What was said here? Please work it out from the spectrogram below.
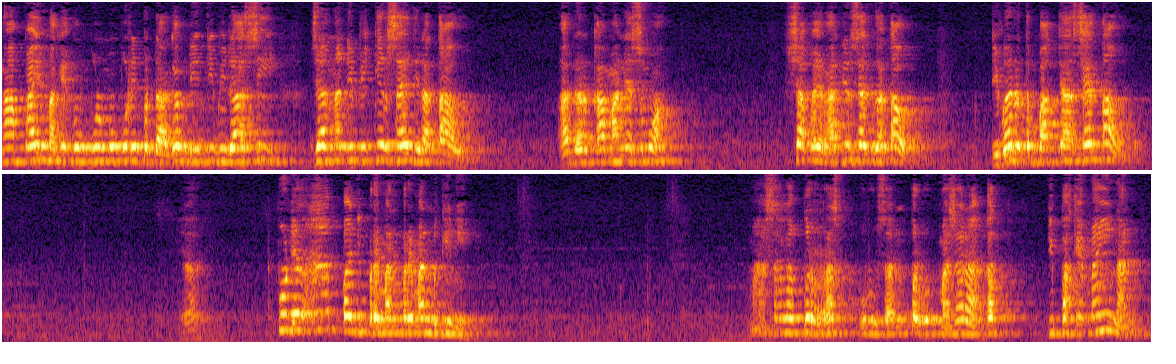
Ngapain pakai kumpul-kumpulin pedagang diintimidasi? Jangan dipikir saya tidak tahu. Ada rekamannya semua. Siapa yang hadir saya juga tahu. Di mana tempatnya saya tahu. Ya. Model apa ini preman-preman begini? Masalah beras urusan perut masyarakat dipakai mainan.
